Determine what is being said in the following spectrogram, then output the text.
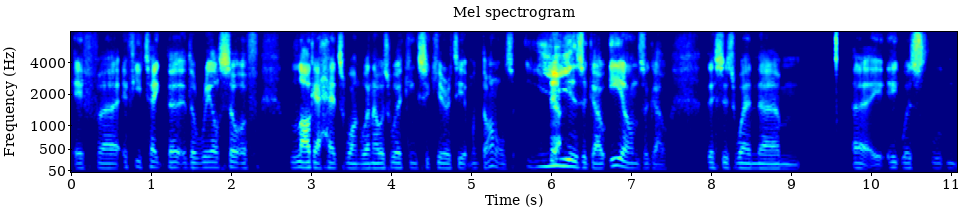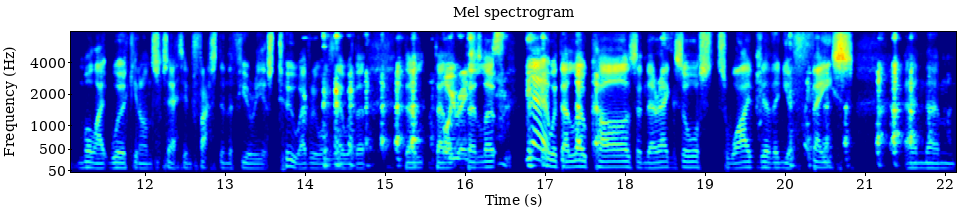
if uh, if you take the the real sort of loggerheads one when i was working security at mcdonald's Yeah. years ago eons ago this is when um uh, it, it was more like working on set in Fast and the Furious 2. Everyone's there with their, their, their, their low, yeah, with their low cars and their exhausts wider than your face, and um,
